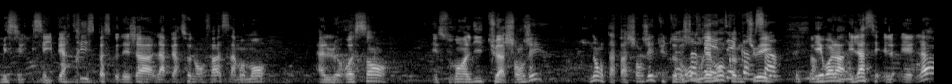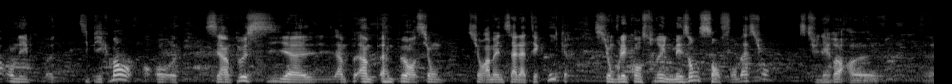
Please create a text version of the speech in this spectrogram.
Mais c'est hyper triste parce que déjà, la personne en face, à un moment, elle le ressent et souvent elle dit Tu as changé. Non, t'as pas changé, tu te montres vraiment comme, comme tu ça. es. Et voilà, et là, c'est- et là on est euh, typiquement, c'est un peu si, euh, un peu, un, peu si, on, ramène ça à la technique, si on voulait construire une maison sans fondation, c'est une erreur euh, euh,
